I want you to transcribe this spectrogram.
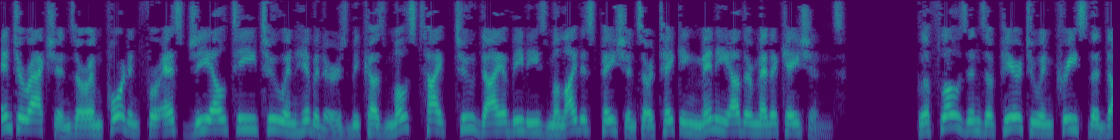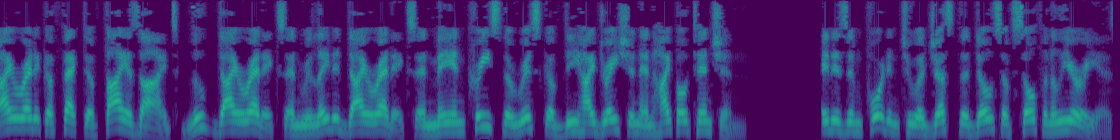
Interactions are important for SGLT2 inhibitors because most type 2 diabetes mellitus patients are taking many other medications. Gliflozins appear to increase the diuretic effect of thiazides, loop diuretics and related diuretics and may increase the risk of dehydration and hypotension. It is important to adjust the dose of sulfonylureas,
